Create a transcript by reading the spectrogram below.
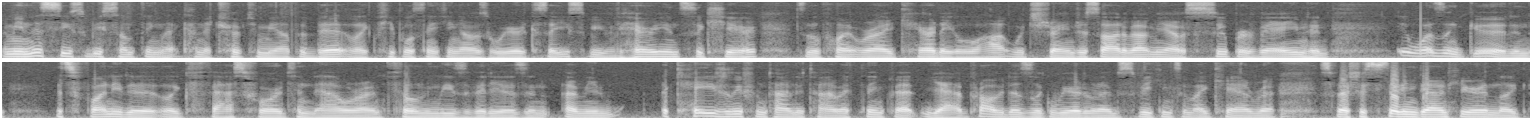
I mean, this used to be something that kind of tripped me up a bit, like people thinking I was weird, because I used to be very insecure to the point where I cared a lot what strangers thought about me. I was super vain, and it wasn't good. And it's funny to like fast forward to now where I'm filming these videos, and I mean, occasionally from time to time, I think that yeah, it probably does look weird when I'm speaking to my camera, especially sitting down here in like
